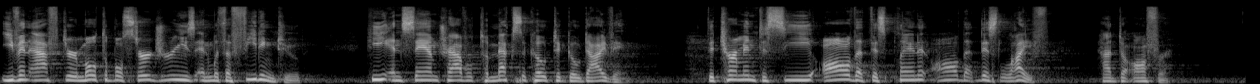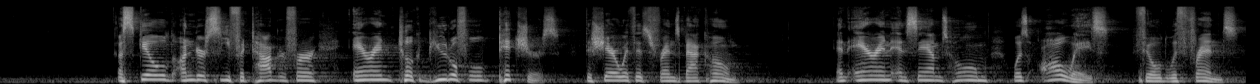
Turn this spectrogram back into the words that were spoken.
Even after multiple surgeries and with a feeding tube, he and Sam traveled to Mexico to go diving, determined to see all that this planet, all that this life had to offer. A skilled undersea photographer, Aaron took beautiful pictures to share with his friends back home. And Aaron and Sam's home was always filled with friends.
